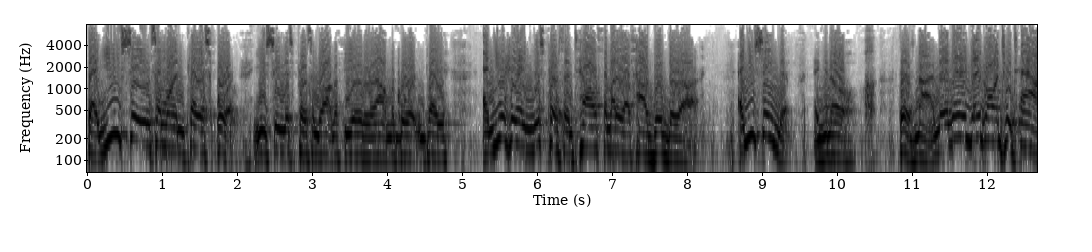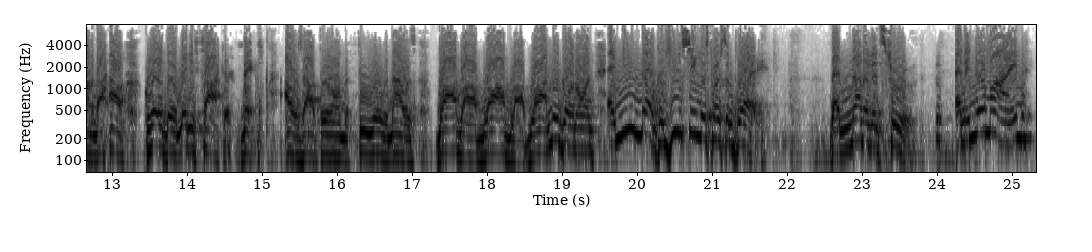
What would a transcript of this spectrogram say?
That you've seen someone play a sport. You've seen this person go out in the field or out in the court and play, and you're hearing this person tell somebody else how good they are. And you've seen them, and you know, there's not. They're, they're, they're going to town about how great they're, maybe soccer. Man, I was out there on the field and I was blah, blah, blah, blah, blah. And they're going on, and you know, because you've seen this person play, that none of it's true. And in your mind,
